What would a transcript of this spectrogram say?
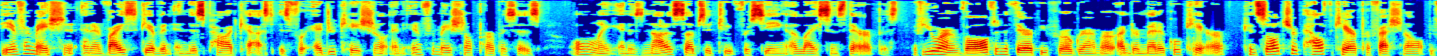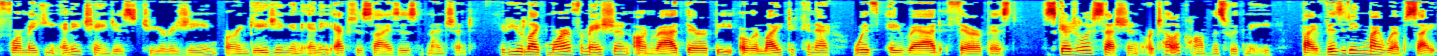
The information and advice given in this podcast is for educational and informational purposes only and is not a substitute for seeing a licensed therapist. If you are involved in a therapy program or under medical care, consult your healthcare professional before making any changes to your regime or engaging in any exercises mentioned. If you would like more information on RAD therapy or would like to connect with a RAD therapist, schedule a session or teleconference with me by visiting my website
